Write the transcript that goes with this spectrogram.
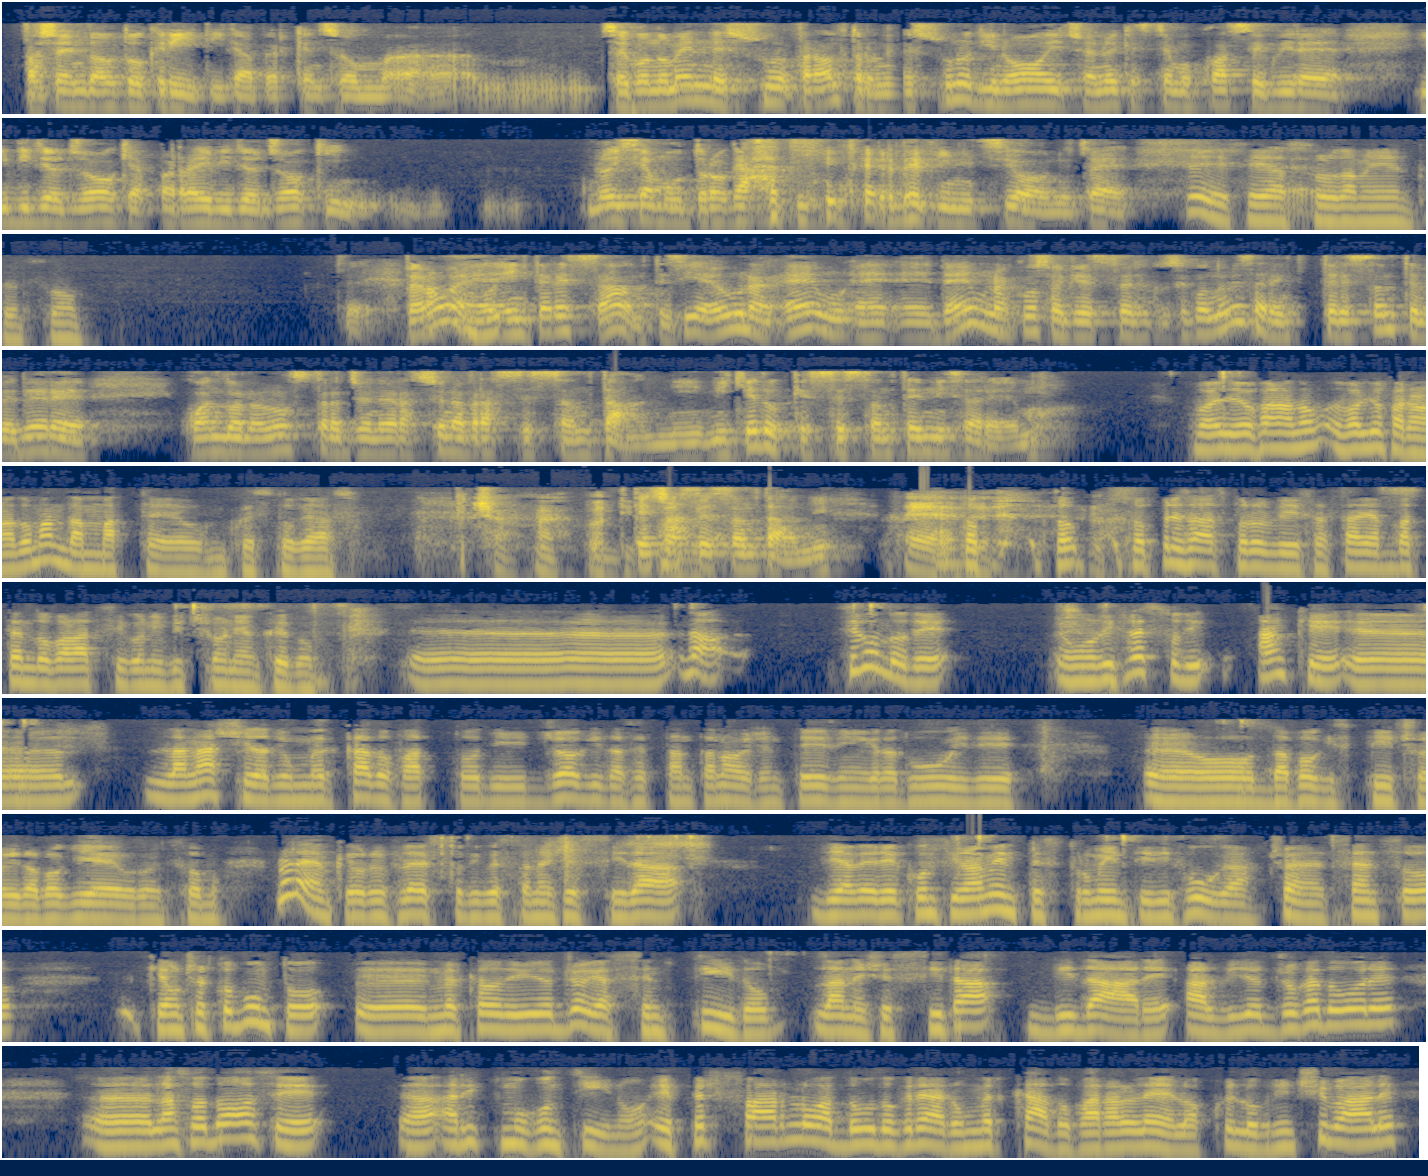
facendo autocritica, perché insomma, secondo me nessuno, fra l'altro nessuno di noi, cioè noi che stiamo qua a seguire i videogiochi, a parlare di videogiochi, noi siamo drogati per definizione. Cioè, sì, sì, assolutamente, eh, insomma. Sì. Però è interessante, sì, è una, è un, è, ed è una cosa che secondo me sarà interessante vedere quando la nostra generazione avrà 60 anni. Mi chiedo che sessantenni saremo. Voglio fare, una, voglio fare una domanda a Matteo in questo caso. Cioè, eh, che ha 60 anni? Eh. T'ho presa la sprovvista, stai abbattendo palazzi con i piccioni anche tu. Eh, no, secondo te è un riflesso di anche eh, la nascita di un mercato fatto di giochi da 79 centesimi gratuiti eh, o da pochi spiccioli, da pochi euro, insomma, non è anche un riflesso di questa necessità di avere continuamente strumenti di fuga, cioè nel senso che a un certo punto eh, il mercato dei videogiochi ha sentito la necessità di dare al videogiocatore eh, la sua dose eh, a ritmo continuo e per farlo ha dovuto creare un mercato parallelo a quello principale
